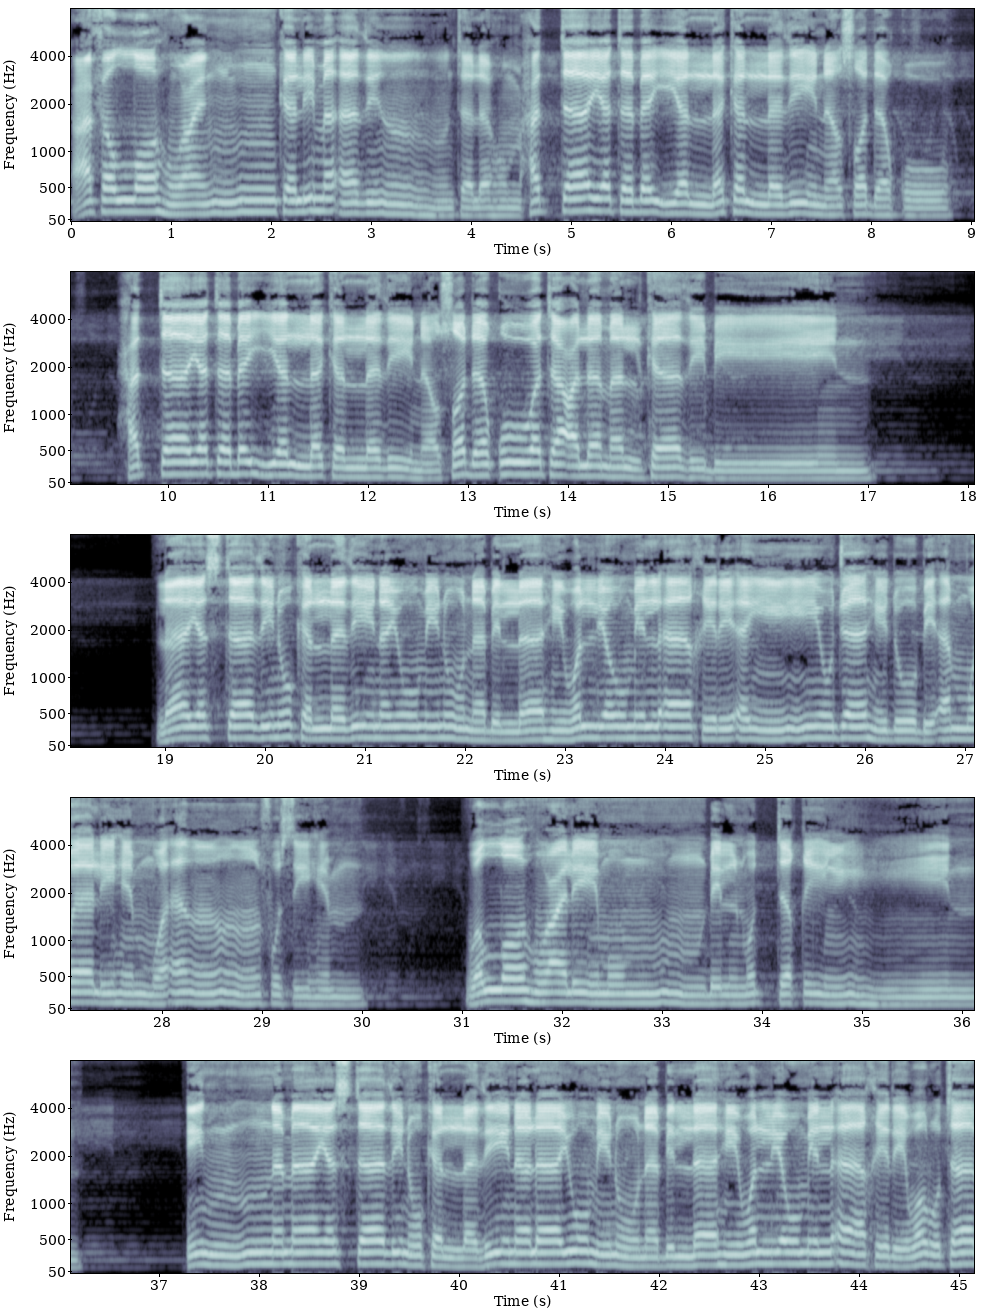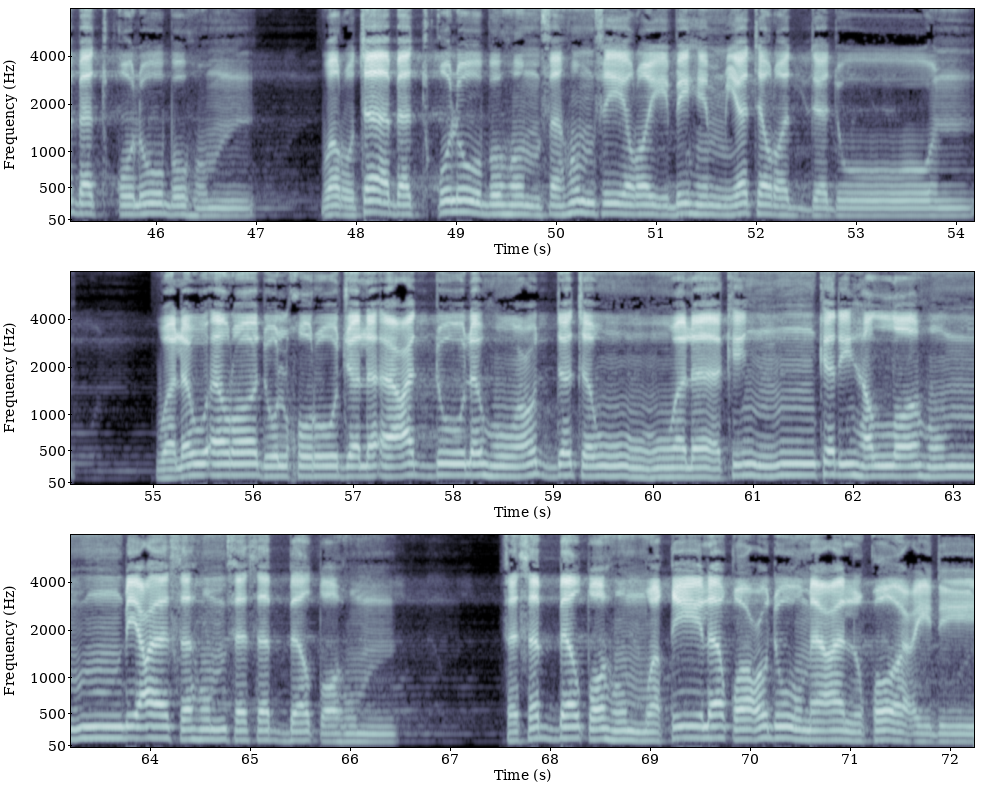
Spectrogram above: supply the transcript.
عفى الله عنك لم أذنت لهم حتى يتبين لك الذين صدقوا حتى يتبين لك الذين صدقوا وتعلم الكاذبين. لا يستاذنك الذين يؤمنون بالله واليوم الآخر أن يجاهدوا بأموالهم وأنفسهم والله عليم بالمتقين إنما يستاذنك الذين لا يؤمنون بالله واليوم الآخر وارتابت قلوبهم وارتابت قلوبهم فهم في ريبهم يترددون. ولو أرادوا الخروج لأعدوا له عدة ولكن كره الله بعاثهم فثبطهم فثبطهم وقيل اقعدوا مع القاعدين.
